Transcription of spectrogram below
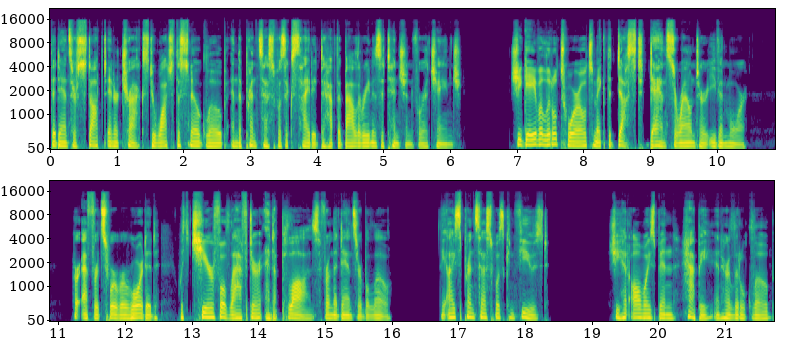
The dancer stopped in her tracks to watch the snow globe, and the princess was excited to have the ballerina's attention for a change. She gave a little twirl to make the dust dance around her even more. Her efforts were rewarded with cheerful laughter and applause from the dancer below. The ice princess was confused. She had always been happy in her little globe,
